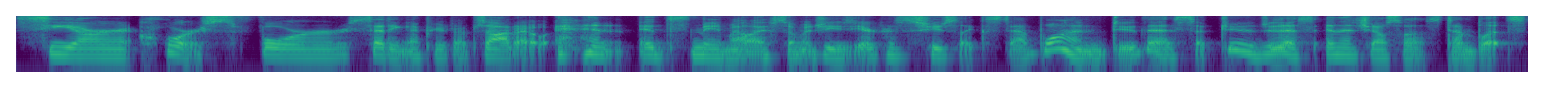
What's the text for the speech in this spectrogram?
CR course for setting up your Dubsado, and it's made my life so much easier because she's like, step one, do this, step two, do this, and then she also has templates.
